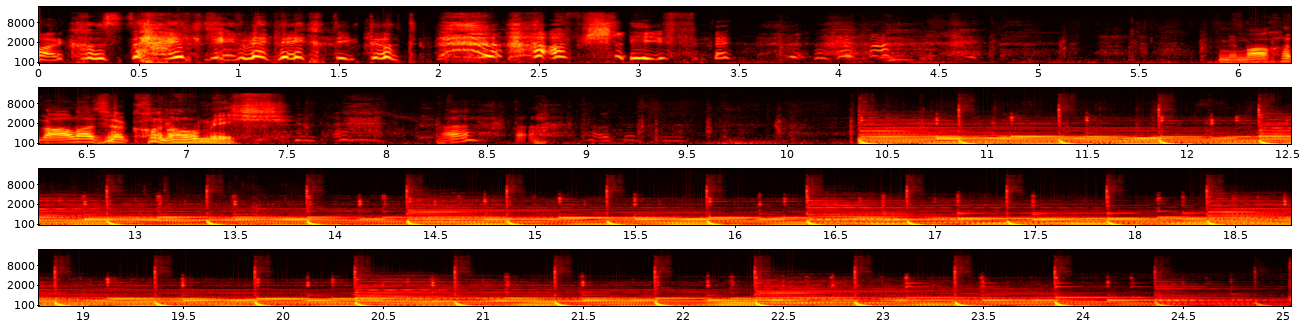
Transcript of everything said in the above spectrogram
Markus zeigt, wie man richtig abschleifen. Wir machen alles ökonomisch.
